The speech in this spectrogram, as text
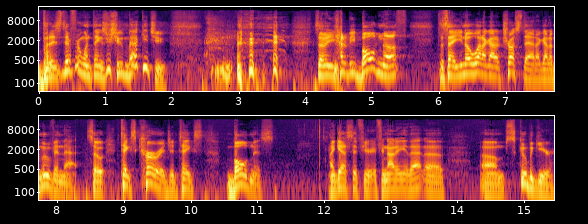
But it's different when things are shooting back at you. so you got to be bold enough to say, you know what, I got to trust that. I got to move in that. So it takes courage. It takes boldness. I guess if you're if you're not any of that, uh, um, scuba gear.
